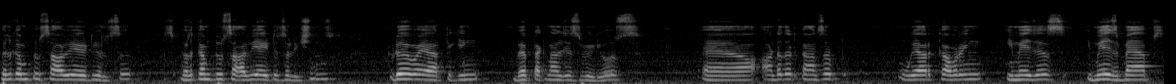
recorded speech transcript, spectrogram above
Welcome to Savvy IT Welcome to Savvy IT Solutions. Today we are taking web technologies videos. Uh, under that concept, we are covering images, image maps,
